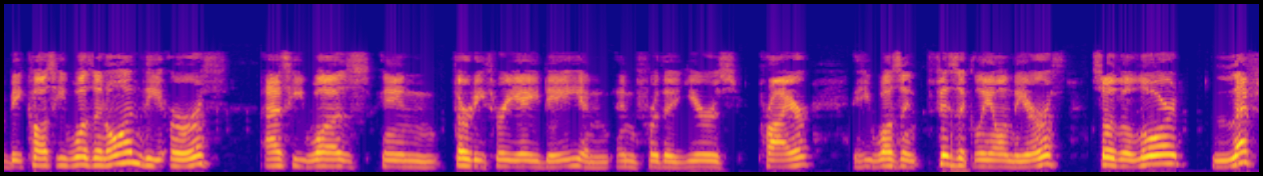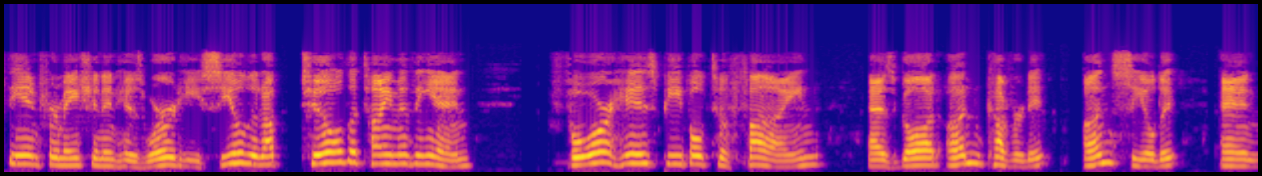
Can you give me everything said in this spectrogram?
because He wasn't on the earth as he was in 33 AD and, and for the years prior. He wasn't physically on the earth. So the Lord left the information in his word. He sealed it up till the time of the end for his people to find as God uncovered it, unsealed it, and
